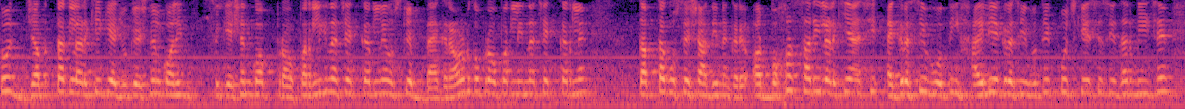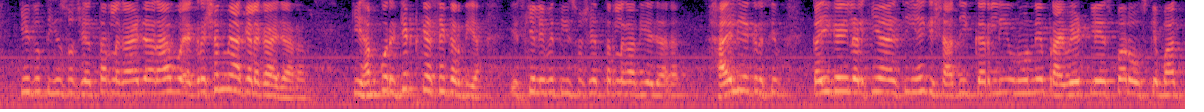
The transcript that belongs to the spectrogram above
तो जब तक लड़की के एजुकेशनल क्वालिफिकेशन को आप प्रॉपरली ना चेक कर लें, उसके बैकग्राउंड को प्रॉपरली ना चेक कर लें, तब तक उससे शादी न करें। और बहुत सारी लड़कियाँ ऐसी एग्रेसिव होती हैं हाईली एग्रेसिव होती हैं। कुछ केसेस इधर बीच है कि जो तीन सौ छिहत्तर लगाया जा रहा है, वो एग्रेशन में आके लगाया जा रहा है। कि हमको रिजेक्ट कैसे कर दिया? इसके लिए भी तीन सौ छिहत्तर लगा दिया जा रहा है। हाईली एग्रेसिव कई कई लड़कियाँ ऐसी हैं कि शादी कर ली उन्होंने प्राइवेट प्लेस पर और उसके बाद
